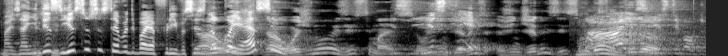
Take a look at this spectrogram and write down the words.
Mas ainda existe o sistema de boia fria, vocês Ah, não hoje- conhecem? Não, hoje não existe mais. Hoje em, Existe. dia, não- hoje em dia não existe Mudou, mais. Ah, Tudo- existe, Valdir.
